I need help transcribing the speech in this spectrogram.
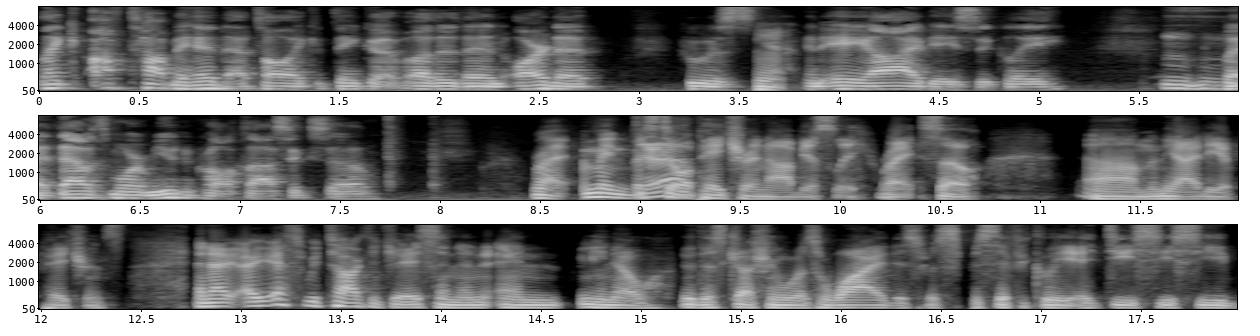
like off the top of my head, that's all I could think of, other than Ardneh, who was Yeah. an AI basically. Mhm. But that was more Mutant Crawl Classic, so Right. I mean, but still a patron, obviously. Right. So, um, and the idea of patrons. And I, I guess we talked to Jason, and, and, you know, the discussion was why this was specifically a DCC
